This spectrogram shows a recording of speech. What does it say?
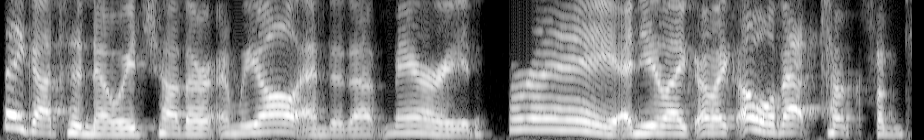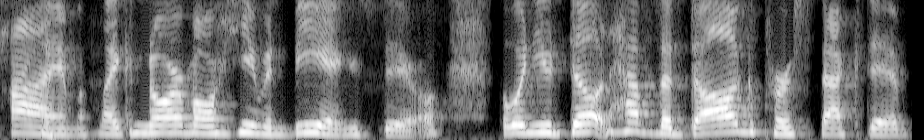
they got to know each other and we all ended up married. Hooray. And you like are like, oh well, that took some time, like normal human beings do. But when you don't have the dog perspective,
